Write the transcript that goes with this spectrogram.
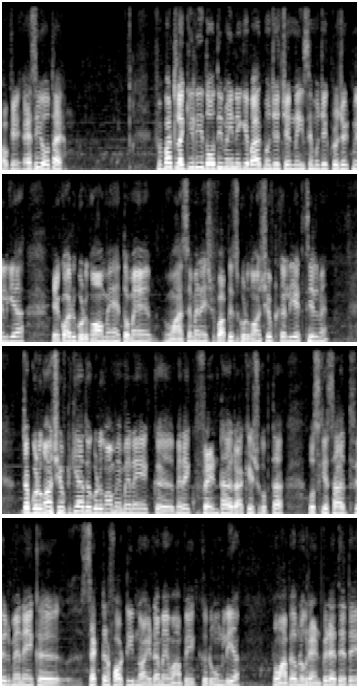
ओके ऐसे ही होता है। फिर बट लकीली दो तीन महीने के बाद मुझे चेन्नई से मुझे एक प्रोजेक्ट मिल गया, एक और गुड़गांव में तो मैं वहाँ से मैंने वापस गुड़गांव शिफ्ट कर लिया एच में। जब गुड़गांव शिफ्ट किया तो गुड़गांव में मैंने एक, मेरा एक फ्रेंड था, राकेश गुप्ता। उसके साथ फिर मैंने एक सेक्टर फोर्टीन नोएडा में वहाँ पे एक रूम लिया। तो वहाँ पे हम लोग रेंट पे रहते थे।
